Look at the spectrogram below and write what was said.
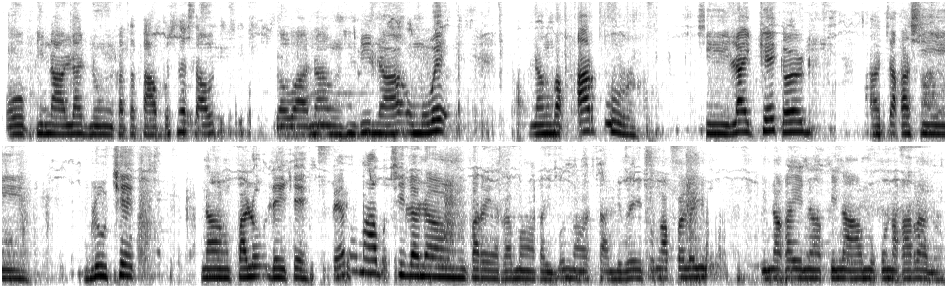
o pinalad nung katatapos na South. Gawa ng hindi na umuwi ng MacArthur, si Light Checkered, at saka si Blue Check ng Palo Leyte. Pero umabot sila ng karera mga kaibon, mga Stanley. Ito nga pala yung pinakay na pinaamo ko nakaraan. Oh.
